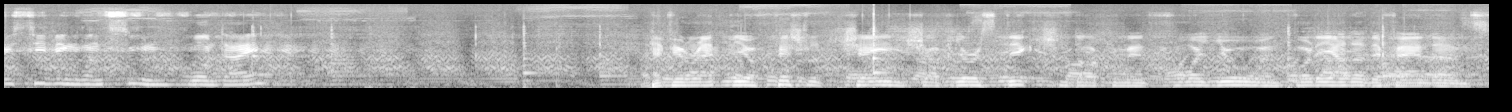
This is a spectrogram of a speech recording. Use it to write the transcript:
receiving one soon, won't I? Have you read the official change of jurisdiction document for you and for the other defendants?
